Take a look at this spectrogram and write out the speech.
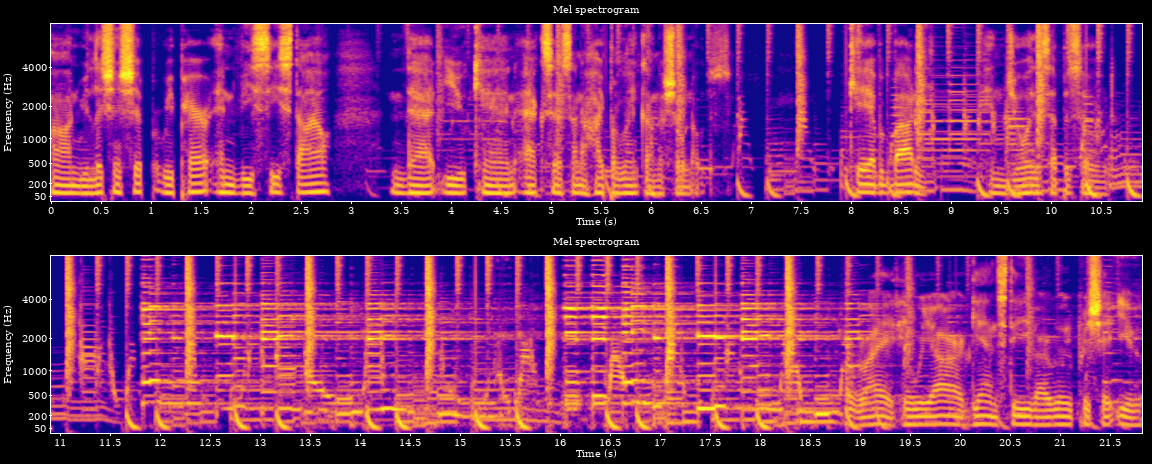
on relationship repair NVC style that you can access on a hyperlink on the show notes. Okay, everybody, enjoy this episode. All right, here we are again, Steve. I really appreciate you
